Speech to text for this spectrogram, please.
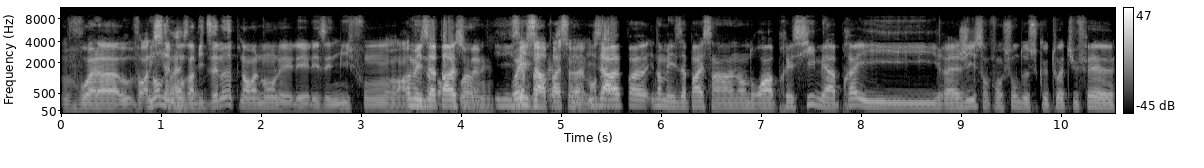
Voilà, Enfin, Oui, non, même vrai. dans un beat'em up, normalement, les, les, les ennemis font. un Non, mais ils apparaissent, quoi, au même, mais- ils Oui, ils apparaissent, apparaissent ils non, mais ils apparaissent à un endroit précis, mais après, ils réagissent en fonction de ce que toi tu fais euh,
